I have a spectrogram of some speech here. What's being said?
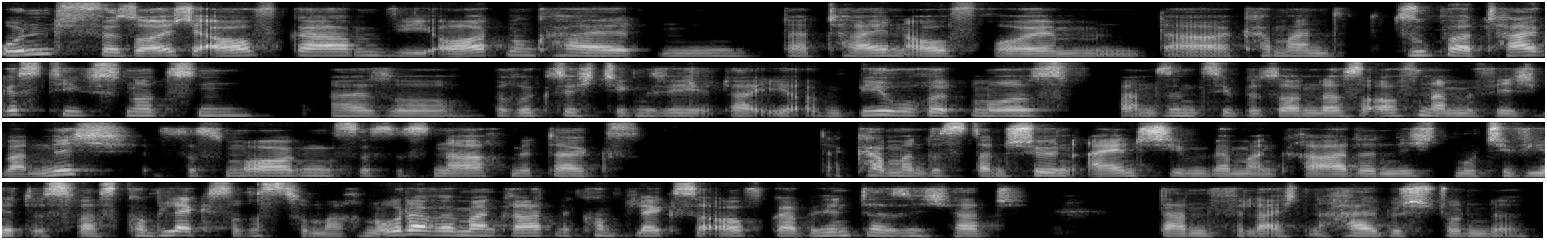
Und für solche Aufgaben wie Ordnung halten, Dateien aufräumen, da kann man super Tagestiefs nutzen. Also berücksichtigen Sie da Ihren Biorhythmus, wann sind Sie besonders aufnahmefähig, wann nicht. Ist es morgens, ist es nachmittags? Da kann man das dann schön einschieben, wenn man gerade nicht motiviert ist, was Komplexeres zu machen. Oder wenn man gerade eine komplexe Aufgabe hinter sich hat, dann vielleicht eine halbe Stunde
